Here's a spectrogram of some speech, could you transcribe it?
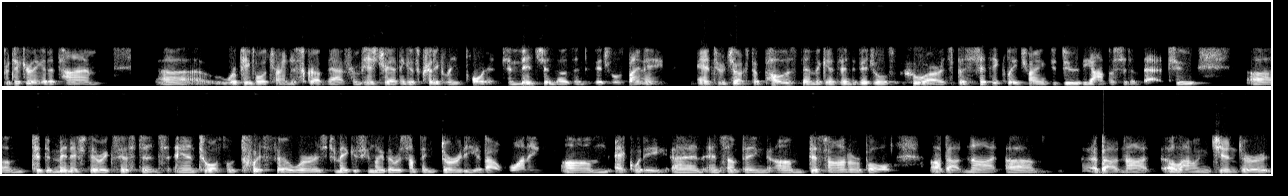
particularly at a time uh, where people are trying to scrub that from history, I think is critically important to mention those individuals by name and to juxtapose them against individuals who are specifically trying to do the opposite of that, to um, to diminish their existence and to also twist their words to make it seem like there was something dirty about wanting um, equity and, and something um, dishonorable about not um, about not allowing gender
